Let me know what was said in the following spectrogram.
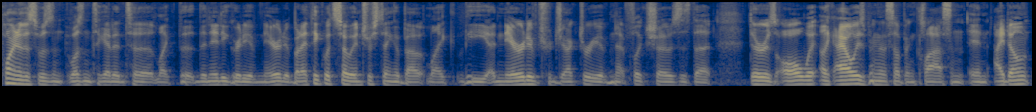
point of this wasn't wasn't to get into like the the nitty gritty of narrative, but I think what's so interesting about like the uh, narrative trajectory of Netflix shows is that there is always like I always bring this up in class, and and I don't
